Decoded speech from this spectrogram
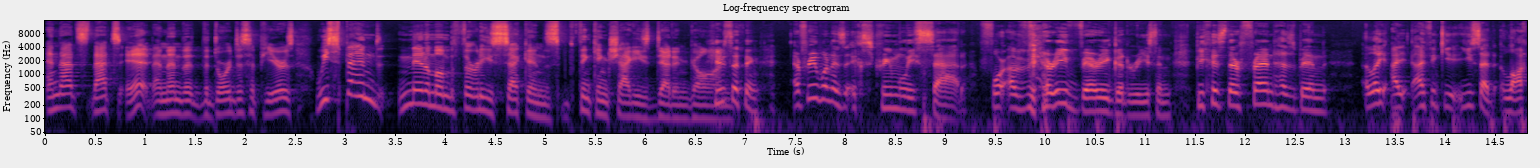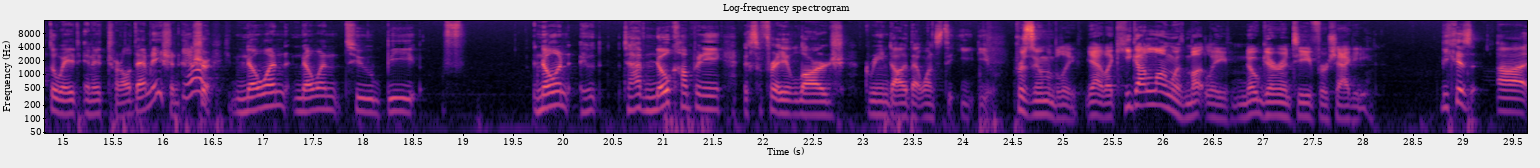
and that's that's it. And then the, the door disappears. We spend minimum 30 seconds thinking Shaggy's dead and gone. Here's the thing: everyone is extremely sad for a very very good reason because their friend has been. Like I, I think you, you said locked away in eternal damnation. Yeah. Sure, no one, no one to be, f- no one to have no company except for a large green dog that wants to eat you. Presumably. Yeah, like he got along with Muttley. No guarantee for Shaggy. because uh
